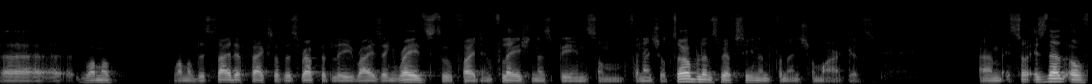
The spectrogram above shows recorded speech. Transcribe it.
uh, one of one of the side effects of this rapidly rising rates to fight inflation has been some financial turbulence we have seen in financial markets. Um, so is that of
